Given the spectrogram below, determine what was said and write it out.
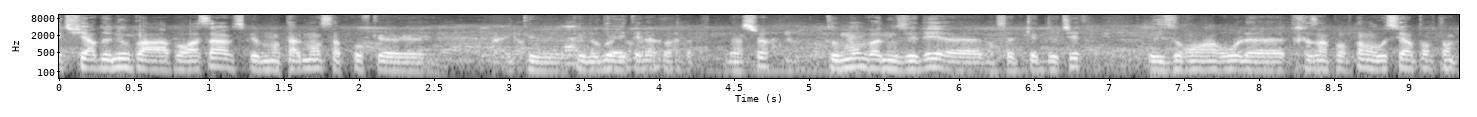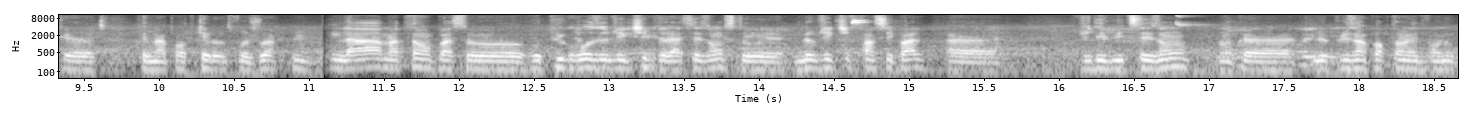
être fier de nous par rapport à ça parce que mentalement ça prouve que, que, que le gars était là. Quoi. Bien sûr, tout le monde va nous aider euh, dans cette quête de titre et ils auront un rôle euh, très important, aussi important que, que n'importe quel autre joueur. Là maintenant on passe au, au plus gros objectif de la saison, c'était l'objectif principal euh, du début de saison, donc euh, le plus important est devant nous.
